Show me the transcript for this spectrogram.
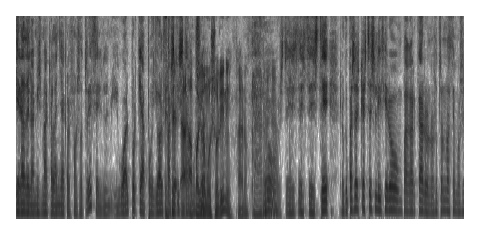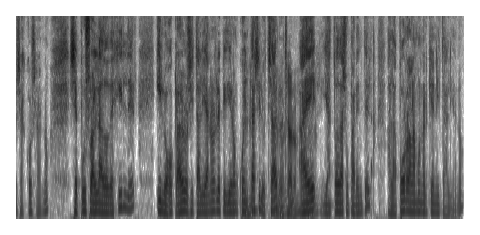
que era de la misma calaña que Alfonso XIII, igual porque apoyó al Este fascista apoyó a Mussolini. Claro. Claro, este, este, este, este- lo que pasa es que a este se le hicieron pagar caro, nosotros no hacemos esas cosas, ¿no? Se puso al lado de Hitler y luego, claro, los italianos le pidieron cuentas y lo echaron, lo ¿no? echaron, a él y a toda su parentela, a la porra, a la monarquía en Italia, ¿no?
